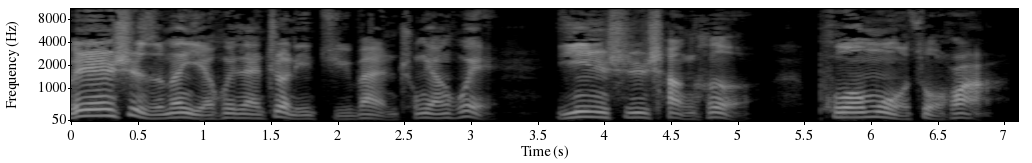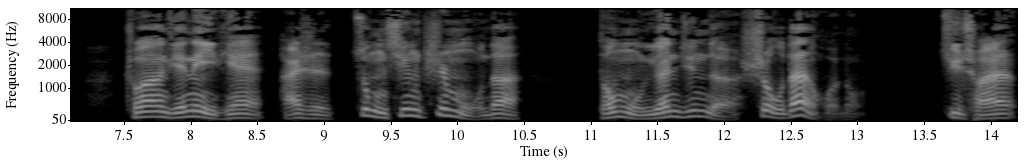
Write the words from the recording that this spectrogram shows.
文人士子们也会在这里举办重阳会，吟诗唱和，泼墨作画。重阳节那一天，还是众星之母的。斗母元君的寿诞活动，据传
